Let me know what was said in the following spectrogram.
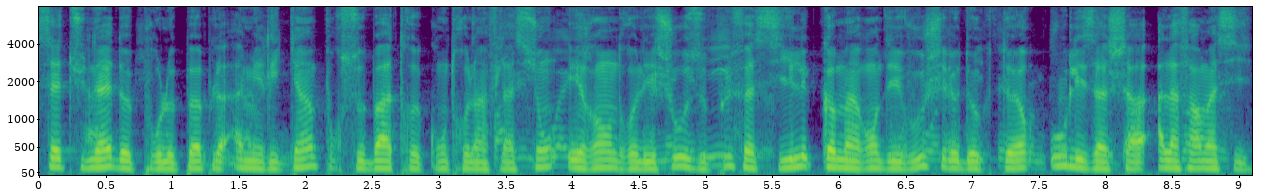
C'est une aide pour le peuple américain pour se battre contre l'inflation et rendre les choses plus faciles comme un rendez-vous chez le docteur ou les achats à la pharmacie.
